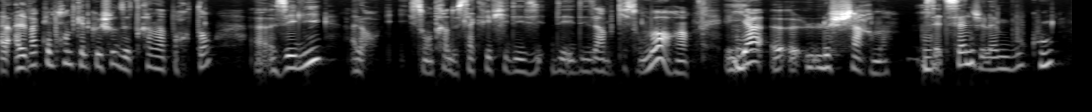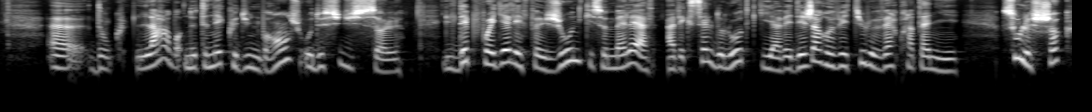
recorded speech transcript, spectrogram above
Alors elle va comprendre quelque chose de très important. Zélie, alors ils sont en train de sacrifier des, des, arbres qui sont morts, hein, et il y a le charme. Mm. Cette scène, je l'aime beaucoup. Euh, donc l'arbre ne tenait que d'une branche au-dessus du sol. Il déployait les feuilles jaunes qui se mêlaient avec celles de l'autre qui avait déjà revêtu le vert printanier. Sous le choc,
